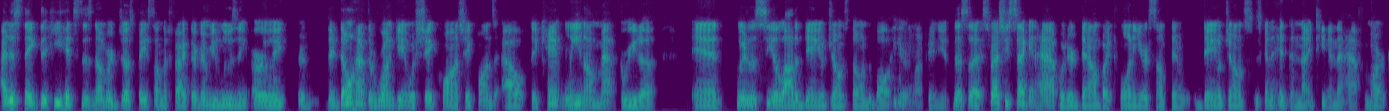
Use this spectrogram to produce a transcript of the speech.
I just think that he hits this number just based on the fact they're going to be losing early. They're, they do not have the run game with Saquon. Saquon's out. They can't lean on Matt Breida, and we're going to see a lot of Daniel Jones throwing the ball here, in my opinion. This, uh, especially second half when they're down by 20 or something, Daniel Jones is going to hit the 19 and a half mark.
